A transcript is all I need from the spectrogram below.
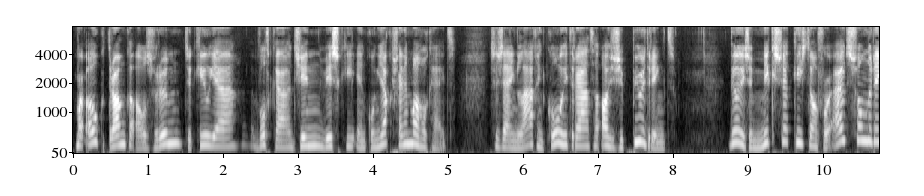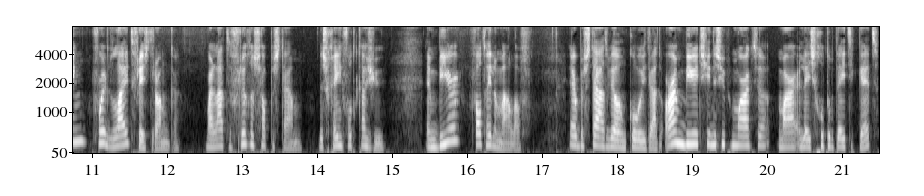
maar ook dranken als rum, tequila, vodka, gin, whisky en cognac zijn een mogelijkheid. Ze zijn laag in koolhydraten als je ze puur drinkt. Wil je ze mixen, kies dan voor uitzondering voor light frisdranken. Maar laat de vruchtensappen staan, dus geen vodka jus. En bier valt helemaal af. Er bestaat wel een koolhydraatarm biertje in de supermarkten, maar lees goed op het etiket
